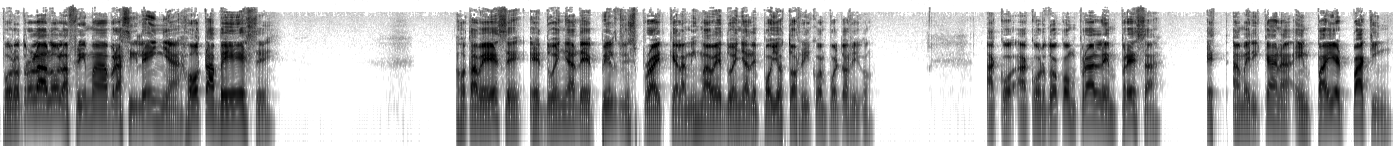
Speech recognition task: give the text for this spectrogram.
Por otro lado, la firma brasileña JBS, JBS es dueña de Pilgrim Sprite, que a la misma vez dueña de Pollos Torrico en Puerto Rico, aco- acordó comprar la empresa americana Empire Packing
